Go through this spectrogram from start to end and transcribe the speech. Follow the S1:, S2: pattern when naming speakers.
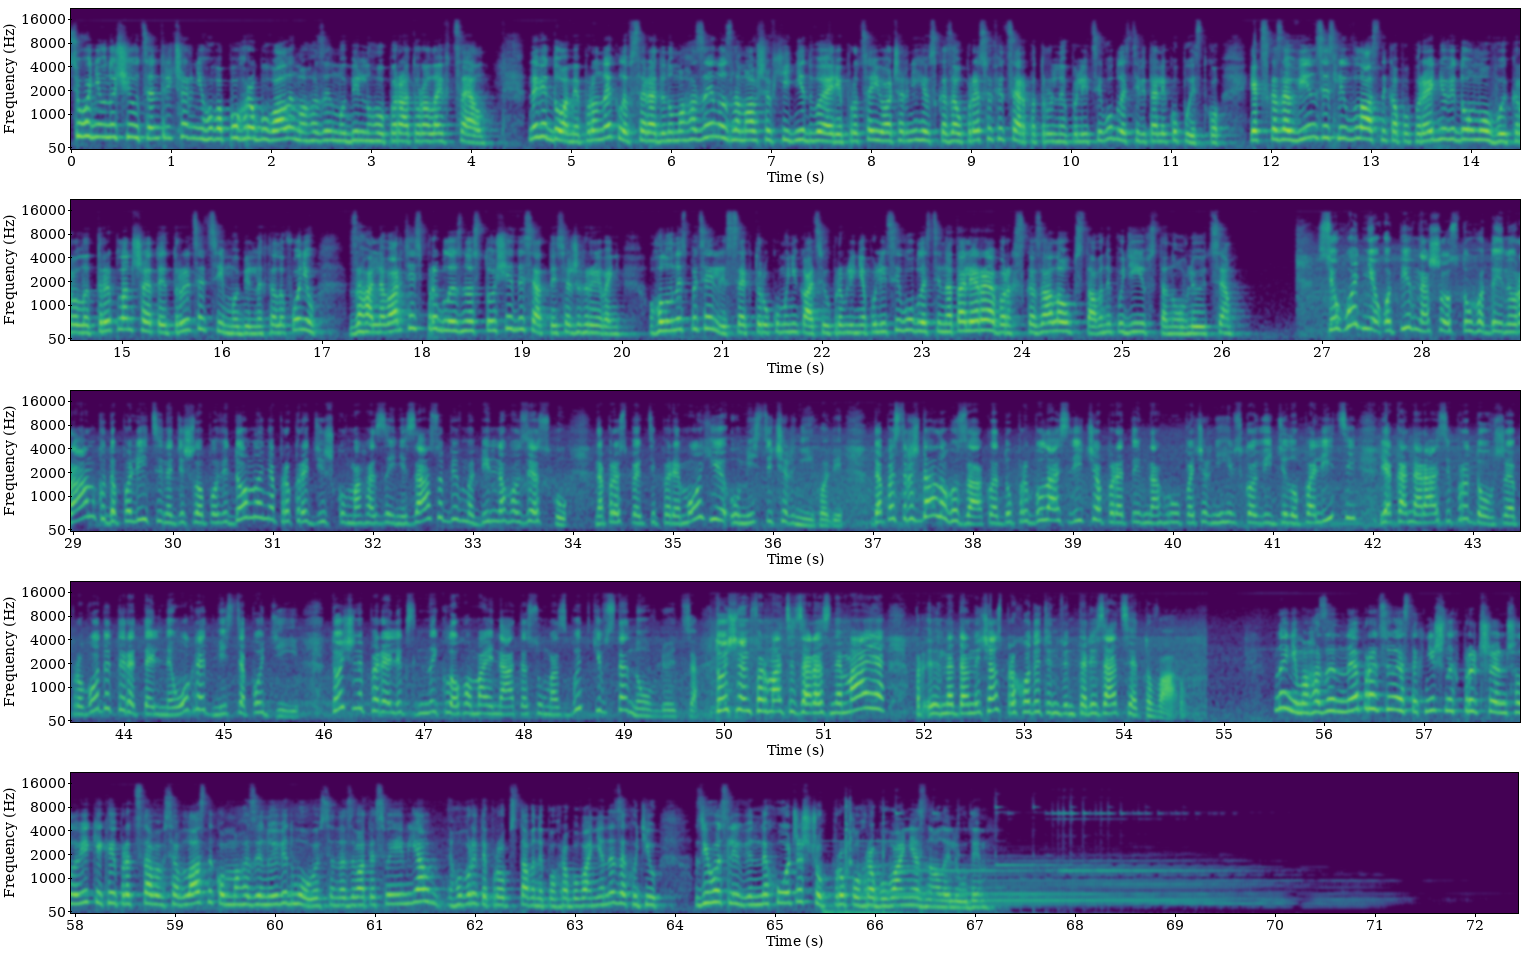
S1: Сьогодні вночі у центрі Чернігова пограбували магазин мобільного оператора «Лайфцел». Невідомі проникли всередину магазину, зламавши вхідні двері. Про це ЮА Чернігів сказав пресофіцер патрульної поліції в області Віталій Копистко. Як сказав він, зі слів власника, попередньо відомо, викрали три планшети і 37 мобільних телефонів. Загальна вартість приблизно 160 тисяч гривень. Головний спеціаліст сектору комунікації управління поліції в області Наталія Реберг сказала, обставини події встановлюються.
S2: Сьогодні о пів на шосту годину ранку до поліції надійшло повідомлення про крадіжку в магазині засобів мобільного зв'язку на проспекті Перемоги у місті Чернігові. До постраждалого закладу прибула слідчо-оперативна група Чернігівського відділу поліції, яка наразі продовжує проводити ретельний огляд місця події. Точний перелік зниклого майна та сума збитків встановлюється. Точної інформації зараз немає. На даний час проходить інвентаризація товару.
S1: Нині магазин не працює з технічних причин. Чоловік, який представився власником магазину і відмовився називати своє ім'я, говорити про обставини пограбування не захотів. З його слів, він не хоче, щоб про пограбування знали люди.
